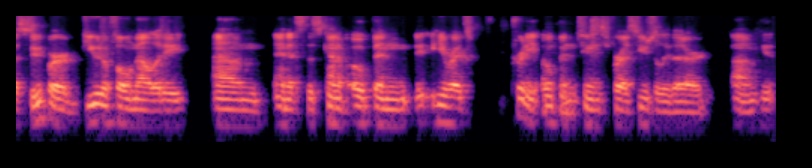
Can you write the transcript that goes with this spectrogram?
a super beautiful melody. Um, and it's this kind of open, he writes pretty open tunes for us usually that are um, he,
